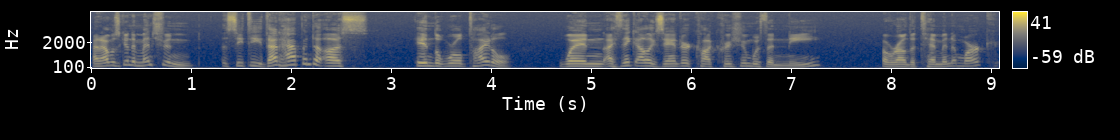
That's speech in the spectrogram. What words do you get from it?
And I was going to mention CT that happened to us in the world title when I think Alexander caught Christian with a knee around the 10 minute mark,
